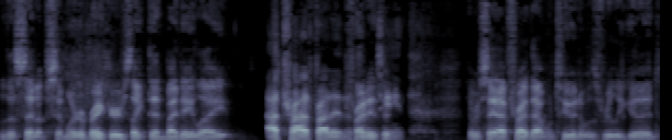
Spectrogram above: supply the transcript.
with a setup similar to Breakers, like Dead by Daylight? I tried Friday the Friday the- Thirteenth. Ever say I've tried that one too, and it was really good.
